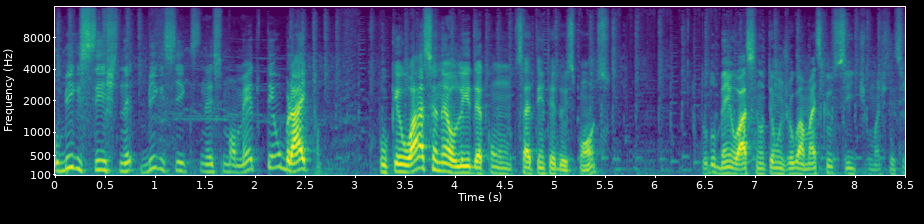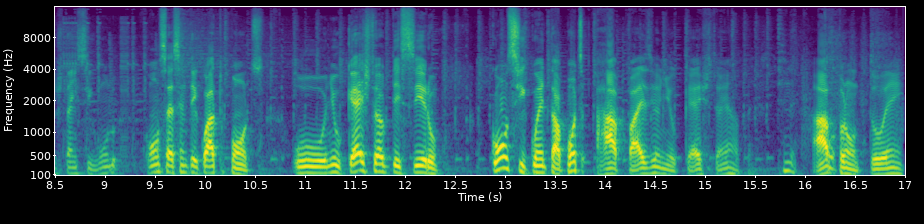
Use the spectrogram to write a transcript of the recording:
O Big Six, Big Six nesse momento tem o Brighton. Porque o Arsenal é o líder com 72 pontos. Tudo bem, o Arsenal tem um jogo a mais que o City. O Manchester City está em segundo com 64 pontos. O Newcastle é o terceiro com 50 pontos. Rapaz, e o Newcastle, hein, rapaz? Aprontou, hein?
